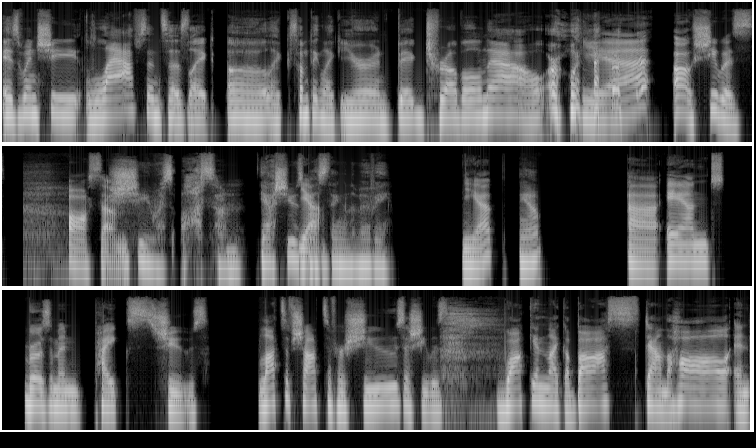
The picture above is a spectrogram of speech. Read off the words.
is when she laughs and says like, "Oh, like something like you're in big trouble now," or whatever. yeah. Oh, she was awesome. She was awesome. Yeah, she was the Yeah. best thing in the movie. Yep. Yep. Uh, and Rosamund Pike's shoes. Lots of shots of her shoes as she was walking like a boss down the hall. And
